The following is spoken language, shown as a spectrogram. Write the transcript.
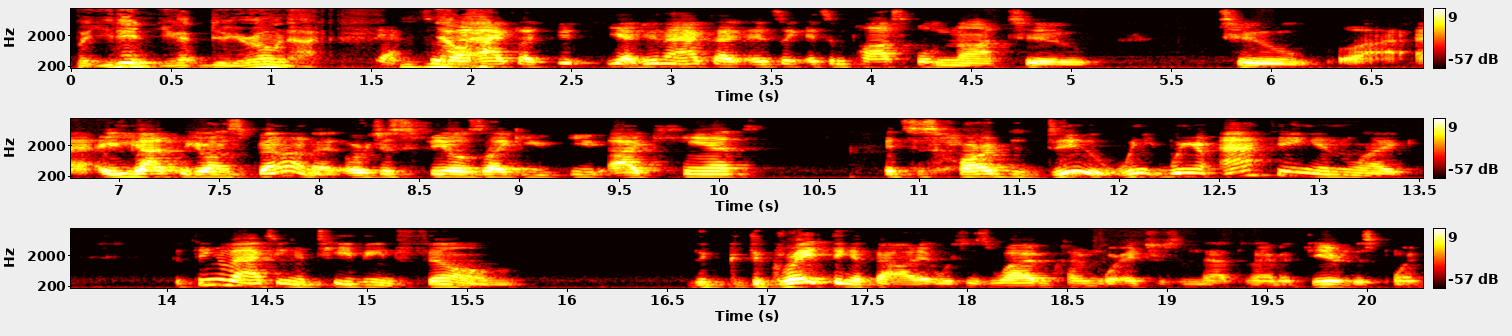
but you didn't you got to do your own act yeah so now, act like yeah doing the act it's like it's impossible not to to uh, you got to put your own spin on it or it just feels like you, you i can't it's just hard to do when, when you're acting in like the thing about acting in tv and film the, the great thing about it which is why i'm kind of more interested in that than i'm in theater at this point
